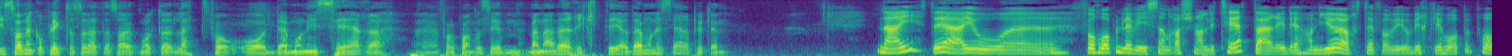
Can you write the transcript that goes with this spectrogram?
I sånne konflikter som dette, så har vi på en måte lett for å demonisere eh, folk på andre siden. Men er det riktig å demonisere Putin? Nei, det er jo uh, forhåpentligvis en rasjonalitet der i det han gjør. Det får vi jo virkelig håpe på.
